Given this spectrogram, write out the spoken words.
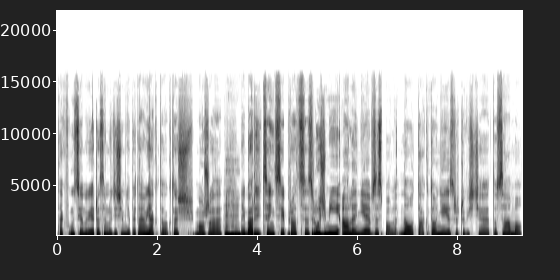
tak funkcjonuje. Czasem ludzie się mnie pytają, jak to? Ktoś może mhm. najbardziej cenić sobie pracę z ludźmi, ale nie w zespole. No tak, to nie jest rzeczywiście to samo.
